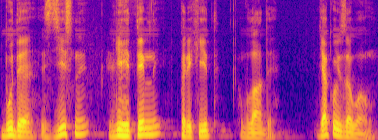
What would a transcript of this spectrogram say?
буде здійснений легітимний перехід влади. Дякую за увагу.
